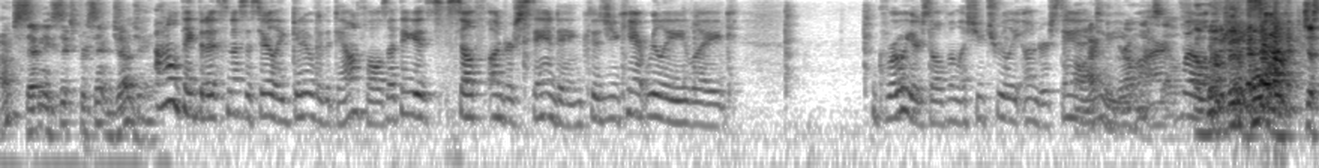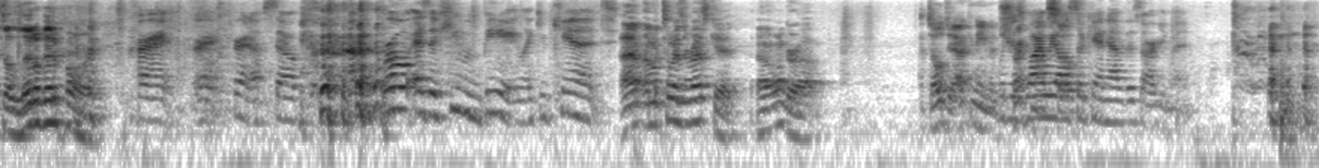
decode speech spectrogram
I'm 76% judging. I don't think that it's necessarily get over the downfalls. I think it's self understanding because you can't really like grow yourself unless you truly understand Oh, I can who you grow are. myself. A Well, little bit of porn. so Just a little bit of porn. All right, all right, fair enough. So, I mean, grow as a human being. Like you can't, I, I'm a Toys R Us kid. I don't want to grow up. I told you I can even which shrink is why we myself. also can't have this argument.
